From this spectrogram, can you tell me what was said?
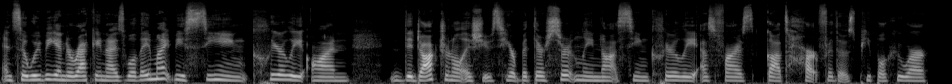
And so we begin to recognize well, they might be seeing clearly on the doctrinal issues here, but they're certainly not seeing clearly as far as God's heart for those people who are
